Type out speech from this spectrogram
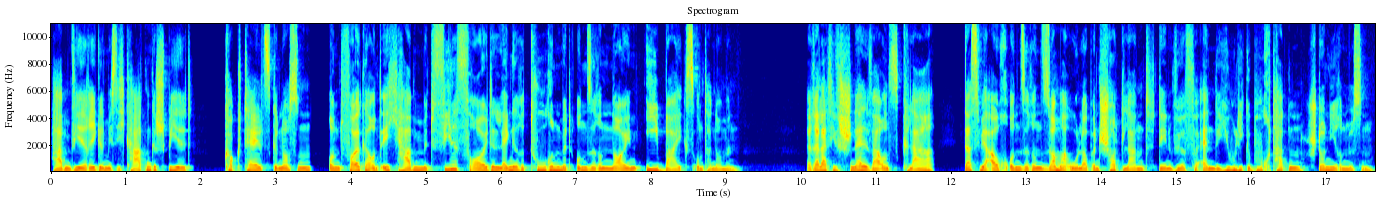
haben wir regelmäßig Karten gespielt Cocktails genossen und Volker und ich haben mit viel Freude längere Touren mit unseren neuen E-Bikes unternommen. Relativ schnell war uns klar, dass wir auch unseren Sommerurlaub in Schottland, den wir für Ende Juli gebucht hatten, stornieren müssen.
